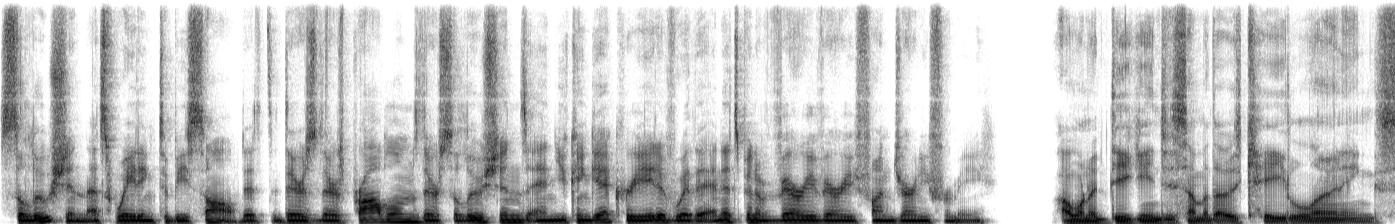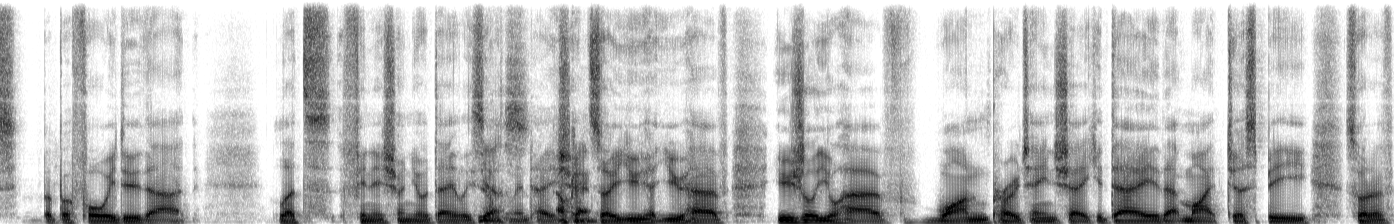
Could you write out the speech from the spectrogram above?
solution that's waiting to be solved. It, there's there's problems, there's solutions, and you can get creative with it. And it's been a very very fun journey for me. I want to dig into some of those key learnings, but before we do that, let's finish on your daily Yes. supplementation. Okay. So you you have usually you'll have one protein shake a day. That might just be sort of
